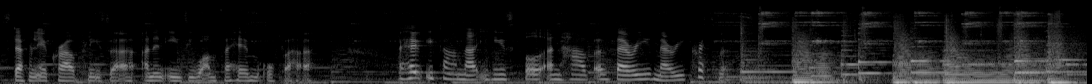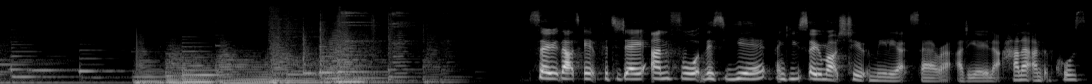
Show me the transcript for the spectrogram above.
it's definitely a crowd pleaser and an easy one for him or for her. I hope you found that useful and have a very Merry Christmas. So that's it for today and for this year. Thank you so much to Amelia, Sarah, Adeola, Hannah, and of course,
